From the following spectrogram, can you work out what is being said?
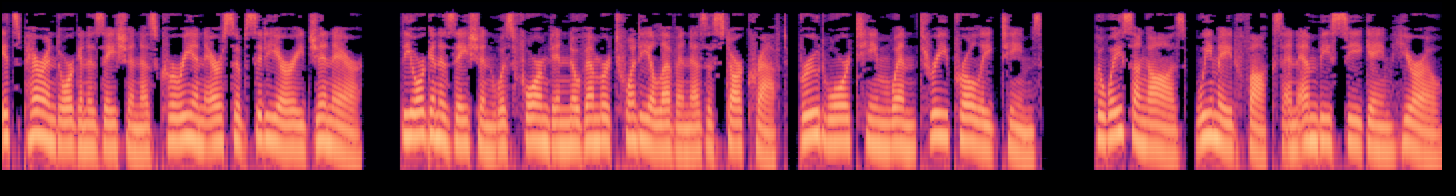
Its parent organization is Korean Air subsidiary Jin Air. The organization was formed in November 2011 as a StarCraft, Brood War team when three Pro League teams Hwaseong Oz, Wemade FOX and MBC Game Hero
